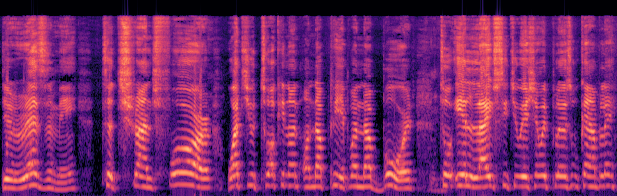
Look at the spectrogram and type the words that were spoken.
the resume to transfer what you're talking on on that paper on that board to a live situation with players who can't play?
